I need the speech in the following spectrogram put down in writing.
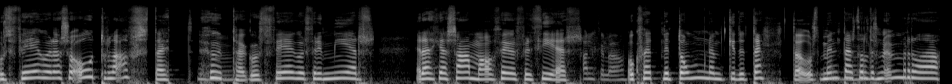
veist, fegur er svo ótrúlega afstætt Mhm. hugtak, þú veist, fegur fyrir mér er ekki að sama og fegur fyrir þér algjörlega og hvernig dómnefnd getur þú veist, myndast Mhm. aldrei svona umræða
